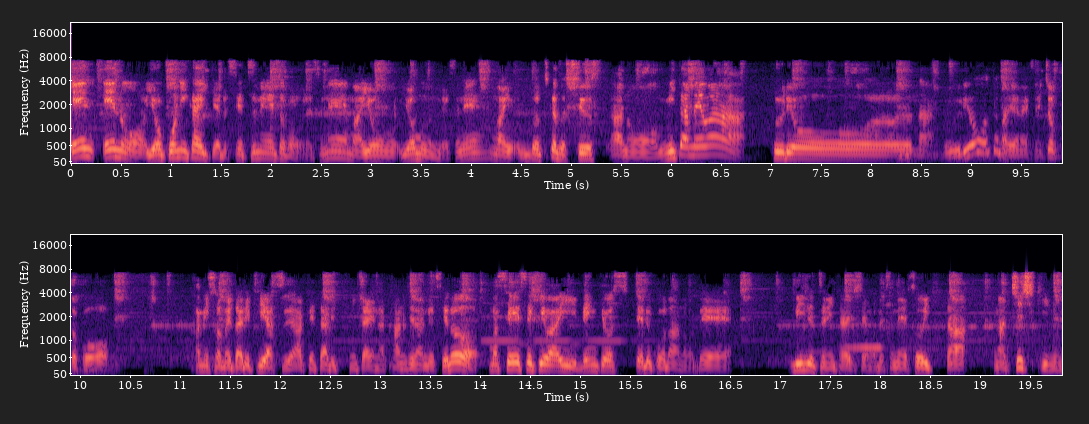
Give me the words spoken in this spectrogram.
絵絵の横に書いてある説明とかをですね、まあ読むんですね。まあ、どっちかというと、あの、見た目は不良な、不良とまで言わないですね。ちょっとこう、髪染めたり、ピアス開けたりみたいな感じなんですけど、まあ、成績はいい、勉強してる子なので、美術に対してもですね、そういった、まあ、知識に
